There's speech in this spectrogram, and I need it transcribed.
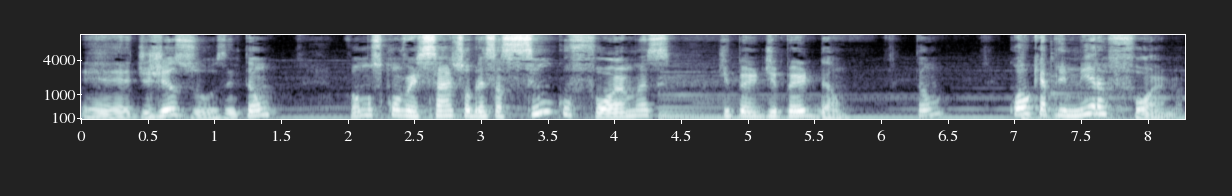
é, de Jesus. Então, vamos conversar sobre essas cinco formas de pedir perdão. Então, qual que é a primeira forma?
